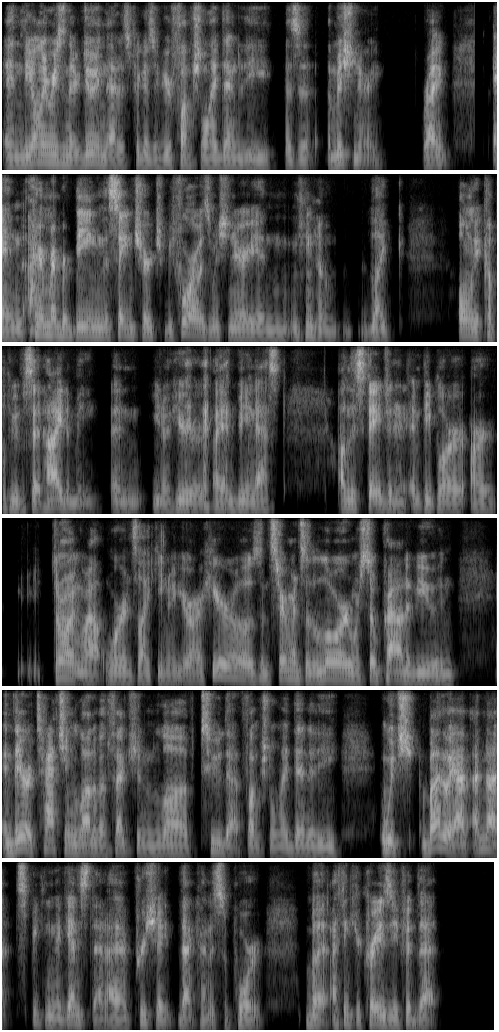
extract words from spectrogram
And the only reason they're doing that is because of your functional identity as a, a missionary, right? And I remember being in the same church before I was a missionary, and you know, like only a couple of people said hi to me, and you know, here I am being asked on this stage, and, and people are are throwing out words like, you know, you're our heroes and servants of the Lord, and we're so proud of you, and and they're attaching a lot of affection and love to that functional identity. Which, by the way, I, I'm not speaking against that. I appreciate that kind of support, but I think you're crazy if it, that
